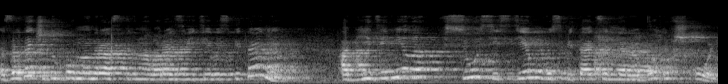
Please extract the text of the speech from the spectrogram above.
Задача духовно-нравственного развития и воспитания объединила всю систему воспитательной работы в школе.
